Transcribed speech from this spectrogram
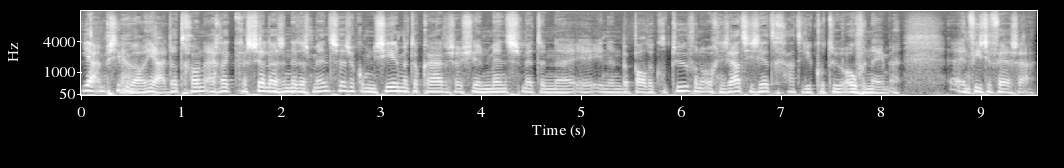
Ja, in principe wel. Ja, dat gewoon eigenlijk cellen zijn net als mensen. Ze communiceren met elkaar. Dus als je een mens met een, uh, in een bepaalde cultuur van een organisatie zet, gaat hij die cultuur overnemen. En vice versa.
